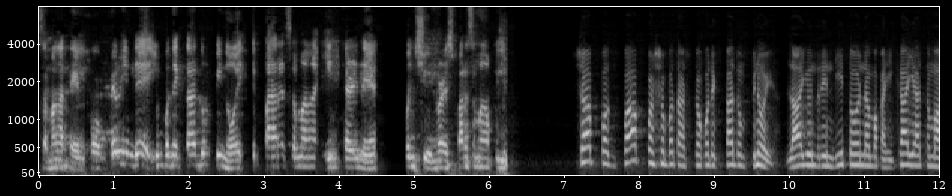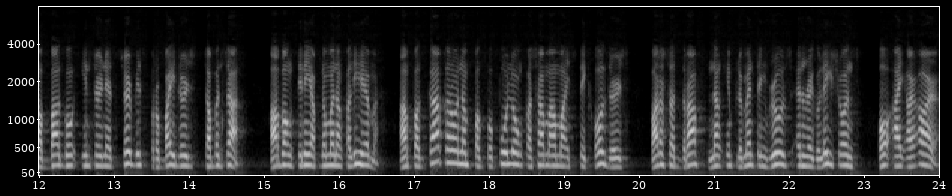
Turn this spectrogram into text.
sa mga telco. Pero hindi, yung konektadong Pinoy ay para sa mga internet consumers, para sa mga Pilipino. Sa pagpapasabatas ng konektadong Pinoy, layon rin dito na makahikayat ng mga bagong internet service providers sa bansa. Habang tiniyak naman ng kalihim ang pagkakaroon ng pagpupulong kasama ang mga stakeholders para sa draft ng Implementing Rules and Regulations o IRR.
